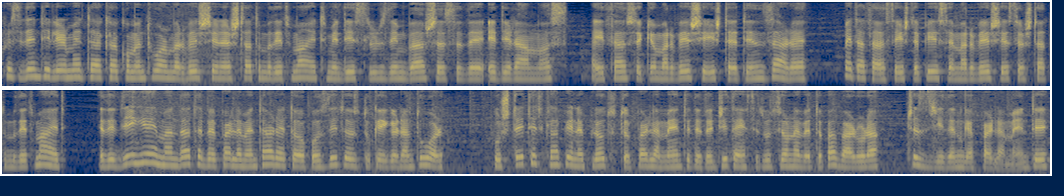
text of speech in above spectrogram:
Presidenti Ilir Meta ka komentuar marrëveshjen e 17 majit midis Lulzim Bashës dhe Edi Ramës. Ai tha se kjo marrëveshje ishte tinzare. Meta tha se ishte pjesë e marrëveshjes së 17 majit, edhe djegia e mandateve parlamentare të opozitës duke i garantuar pushtetit kapjen e plotë të parlamentit dhe të gjitha institucioneve të pavarura që zgjidhen nga parlamenti.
